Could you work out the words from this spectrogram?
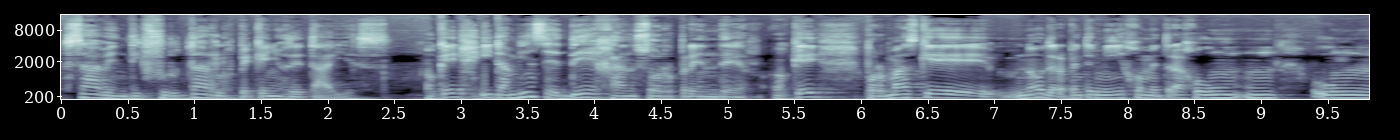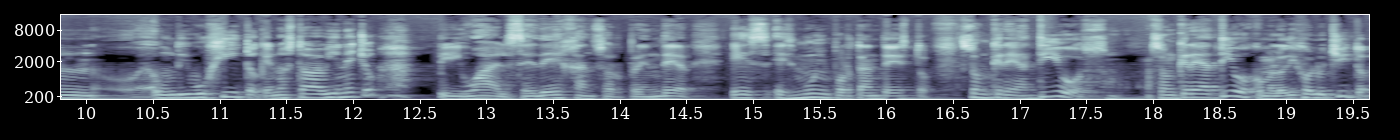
saben disfrutar los pequeños detalles. ¿ok? Y también se dejan sorprender, ¿ok? Por más que, ¿no? De repente mi hijo me trajo un, un, un, dibujito que no estaba bien hecho, igual se dejan sorprender. Es, es muy importante esto. Son creativos, son creativos, como lo dijo Luchito.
